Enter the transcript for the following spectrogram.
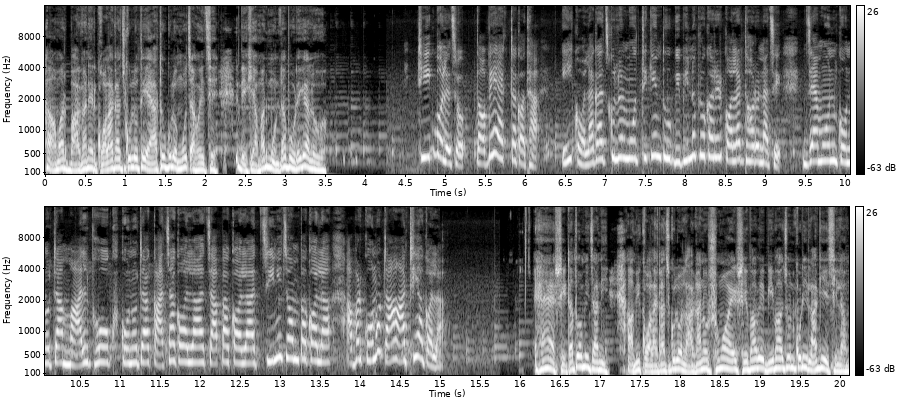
আমার বাগানের কলা গাছগুলোতে এতগুলো মোচা হয়েছে। দেখে আমার মনটা পড়ে গেল। ঠিক বলেছ। তবে একটা কথা এই কলা গাছগুলোর মধ্যে কিন্তু বিভিন্ন প্রকারের কলার ধরন আছে। যেমন কোনোটা মালভোগ কোনোটা কাঁচা কলা চাপা কলা চিনি চম্পা কলা আবার কোনোটা আঠিয়া কলা। হ্যাঁ সেটা তো আমি জানি। আমি কলা গাছগুলো লাগানোর সময় সেভাবে বিভাজন করে লাগিয়েছিলাম।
